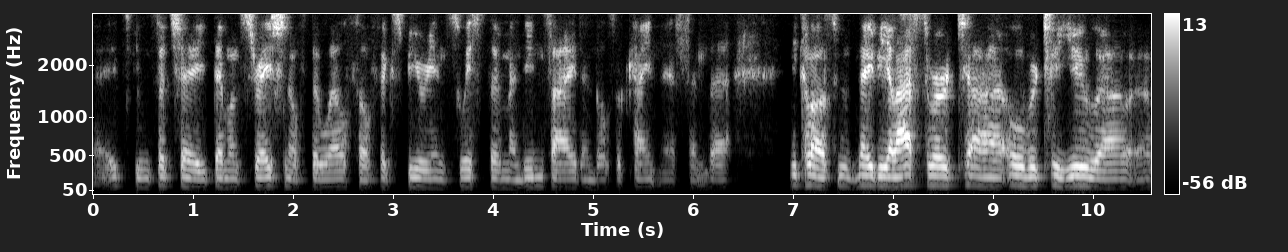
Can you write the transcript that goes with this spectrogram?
it's been such a demonstration of the wealth of experience, wisdom and insight and also kindness. And uh, Nikolaus, maybe a last word uh, over to you, uh, uh,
